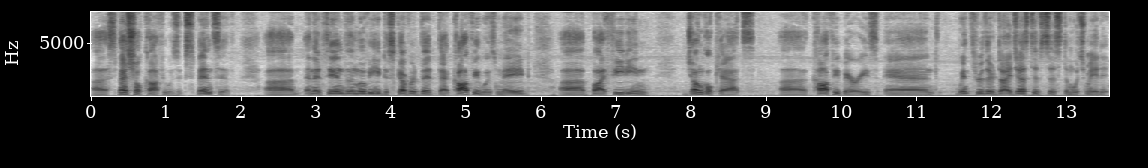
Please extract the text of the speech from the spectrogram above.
Uh, special coffee was expensive. Uh, and at the end of the movie, he discovered that that coffee was made uh, by feeding jungle cats uh, coffee berries and went through their digestive system, which made it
